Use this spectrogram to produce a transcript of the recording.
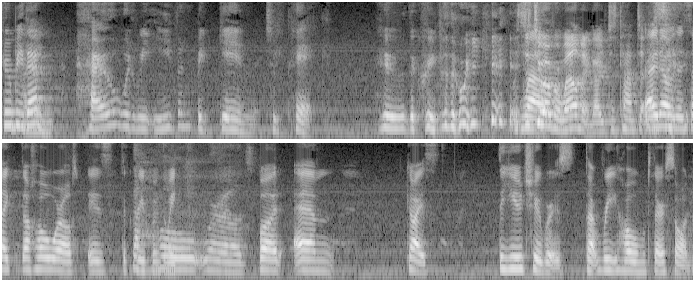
Who be I them? mean, how would we even begin to pick who the creep of the week is? It's Well- just too overwhelming. I just can't. I know it's like the whole world is the the creep of the week The whole world. But um, guys, the YouTubers that rehomed their son.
